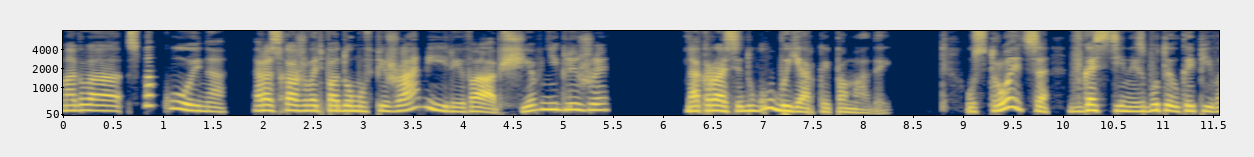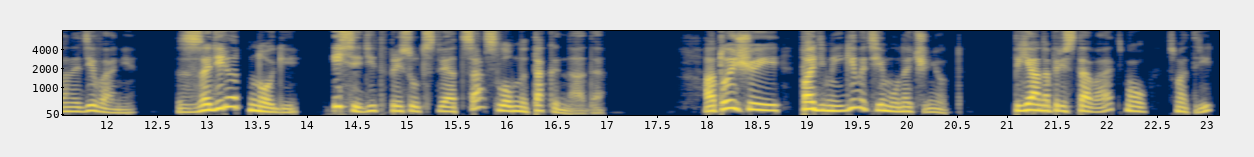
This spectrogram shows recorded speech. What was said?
могла спокойно расхаживать по дому в пижаме или вообще в неглиже, накрасит губы яркой помадой, устроится в гостиной с бутылкой пива на диване, задерет ноги и сидит в присутствии отца, словно так и надо. А то еще и подмигивать ему начнет пьяно приставать, мол, смотри,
